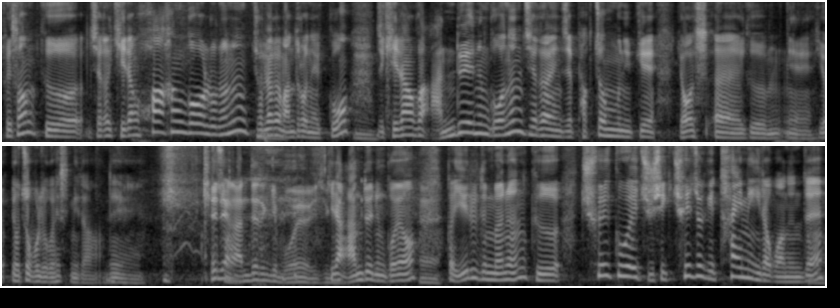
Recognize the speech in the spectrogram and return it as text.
그래서 그 제가 계량화한 걸로는 전략을 음. 만들어냈고 음. 이제 계량화가 안 되는 거는 제가 이제 박 전무님께 여, 에, 그 예, 여, 여쭤보려고 했습니다. 네. 계량 안 되는 게 뭐예요? 지금? 계량 안 되는 거요. 네. 그러니까 예를 들면은 그 최고의 주식 최적의 타이밍이라고 하는데 어.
